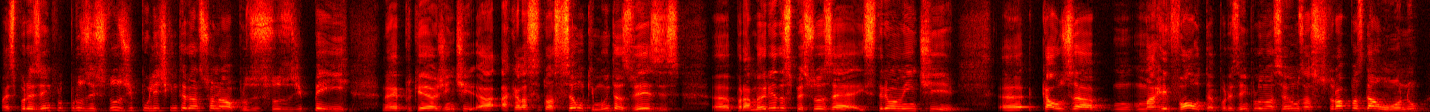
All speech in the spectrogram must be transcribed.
mas, por exemplo, para os estudos de política internacional, para os estudos de PI, né? Porque a gente, a, aquela situação que muitas vezes, uh, para a maioria das pessoas, é extremamente uh, causa uma revolta. Por exemplo, nós vemos as tropas da ONU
